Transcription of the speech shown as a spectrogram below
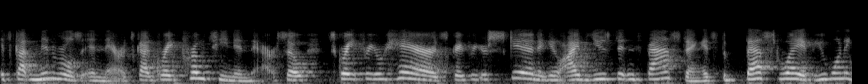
it's got minerals in there. It's got great protein in there. So it's great for your hair. It's great for your skin. And, you know, I've used it in fasting. It's the best way if you want to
